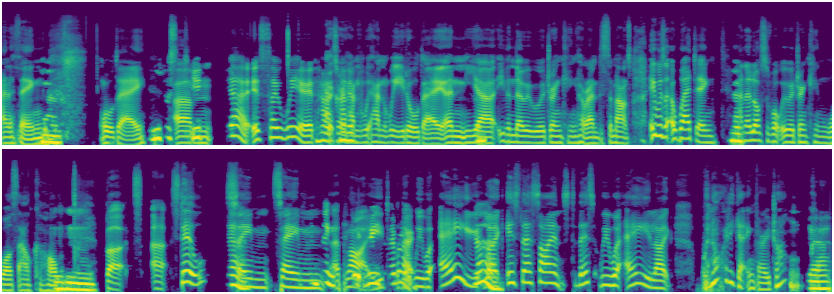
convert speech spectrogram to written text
anything Yeah. All day. You just, you- Um, yeah, it's so weird how uh, it kind of we hadn't weed all day, and yeah, even though we were drinking horrendous amounts, it was a wedding, Yeah. and a lot of what we were drinking was alcohol. Mhm. But uh, still, Yeah. same same applied. That we were a Yeah. like, is there science to this? We were a like, we're not really getting very drunk. yeah.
